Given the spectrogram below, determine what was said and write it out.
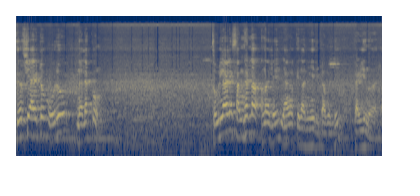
തീർച്ചയായിട്ടും ഒരു നിലക്കും തൊഴിലാളി സംഘടന എന്ന നിലയിൽ ഞങ്ങൾക്ക് ഇത് അംഗീകരിക്കാൻ വേണ്ടി കഴിയുന്നതല്ല.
